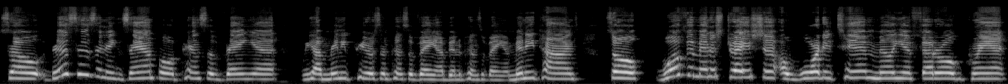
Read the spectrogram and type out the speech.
So this is an example of Pennsylvania. We have many peers in Pennsylvania. I've been to Pennsylvania many times. So Wolf administration awarded 10 million federal grant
